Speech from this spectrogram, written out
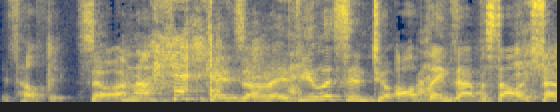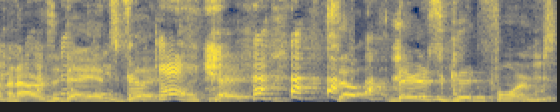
it's healthy. So I'm not okay. So if you listen to all things apostolic seven hours a day, it's, It's good. okay. So there's good forms,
